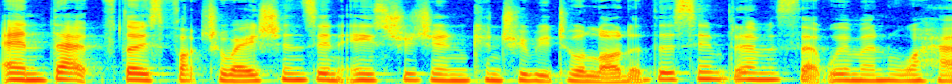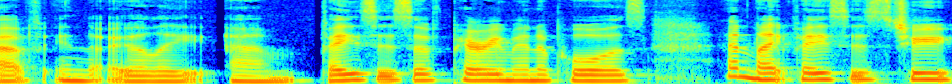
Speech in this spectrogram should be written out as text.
and that those fluctuations in estrogen contribute to a lot of the symptoms that women will have in the early um, phases of perimenopause and late phases too,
